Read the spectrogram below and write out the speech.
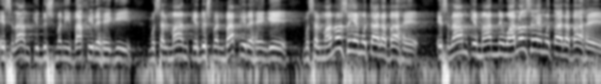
اسلام کی دشمنی باقی رہے گی، مسلمان کے دشمن باقی رہیں گے۔ مسلمانوں سے یہ مطالبہ ہے، اسلام کے ماننے والوں سے یہ مطالبہ ہے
